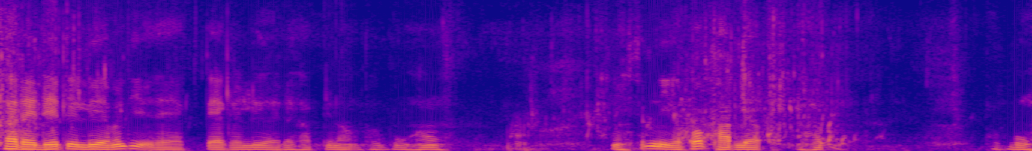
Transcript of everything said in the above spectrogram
ถ้าได้เด็ดเรื่อยๆมันจะแตกแตกเรื่อยๆนะครับพี่น้องผักบุ้งเฮานี่สำนีกับพอผัดแล้วนะครับผักบุ้ง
